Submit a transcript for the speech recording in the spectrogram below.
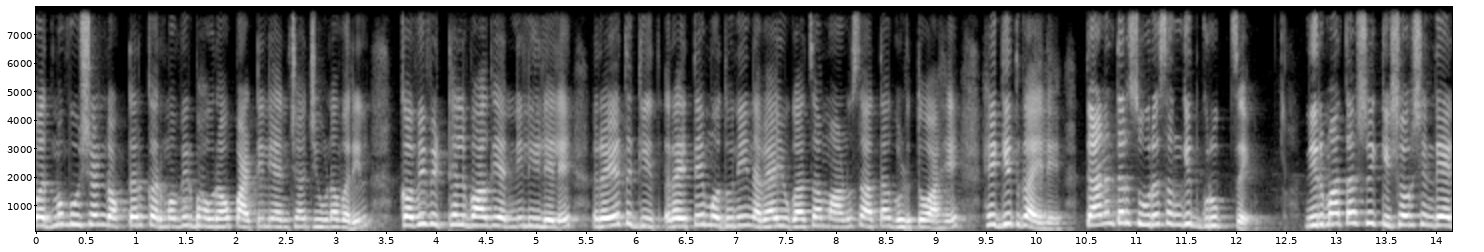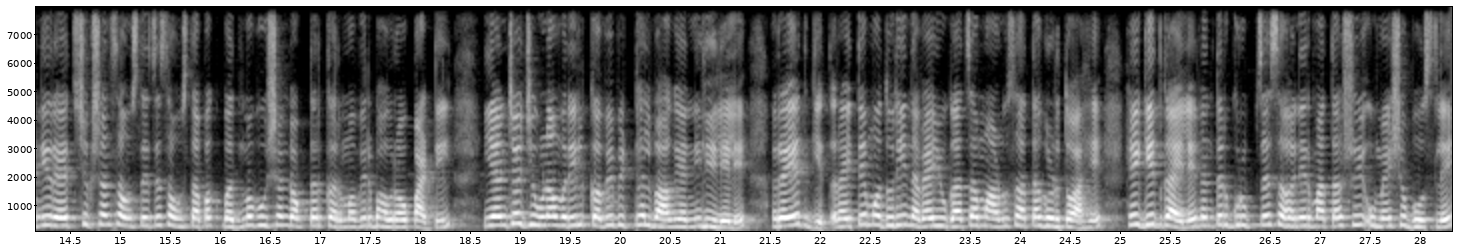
पद्मभूषण डॉक्टर कर्मवीर भाऊराव पाटील यांच्या जीवनावरील कवी विठ्ठल वाघ यांनी लिहिलेले रयत गीत रयते मधुनी नव्या युगाचा माणूस आता घडतो आहे हे गीत गायले. त्यानंतर सूरसंगीत ग्रुपचे निर्माता श्री किशोर शिंदे यांनी रयत शिक्षण संस्थेचे संस्थापक पद्मभूषण डॉक्टर कर्मवीर भाऊराव पाटील यांच्या जीवनावरील कवी विठ्ठल वाघ यांनी लिहिलेले रयत गीत रयते मधुरी नव्या युगाचा माणूस आता घडतो आहे. हे गीत गायले. नंतर ग्रुपचे सहनिर्माता श्री उमेश भोसले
